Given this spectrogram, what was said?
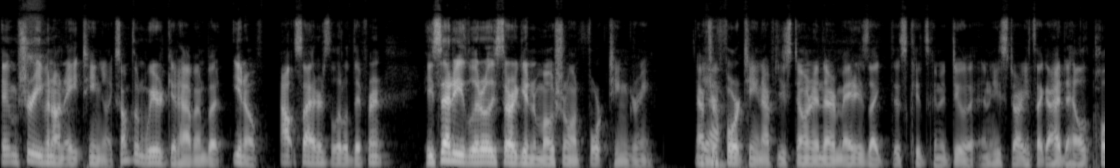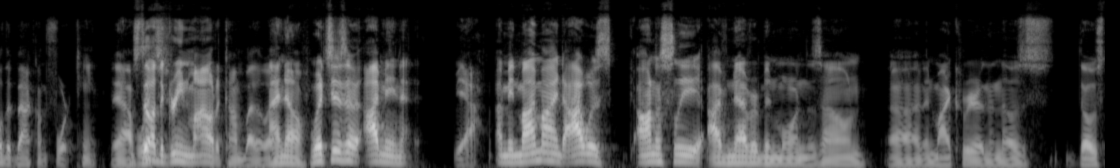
I'm sure even on 18, you're like, something weird could happen. But, you know, outsiders a little different. He said he literally started getting emotional on 14 green. After Yeah. 14, after you stone in there and made it, he's like, this kid's going to do it. And he started, he's like, I had to hel- hold it back on 14. yeah Still had the green mile to come, by the way. I know, which is a. I mean, yeah. I mean, my mind. I was honestly, I've never been more in the zone uh, in my career than those those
